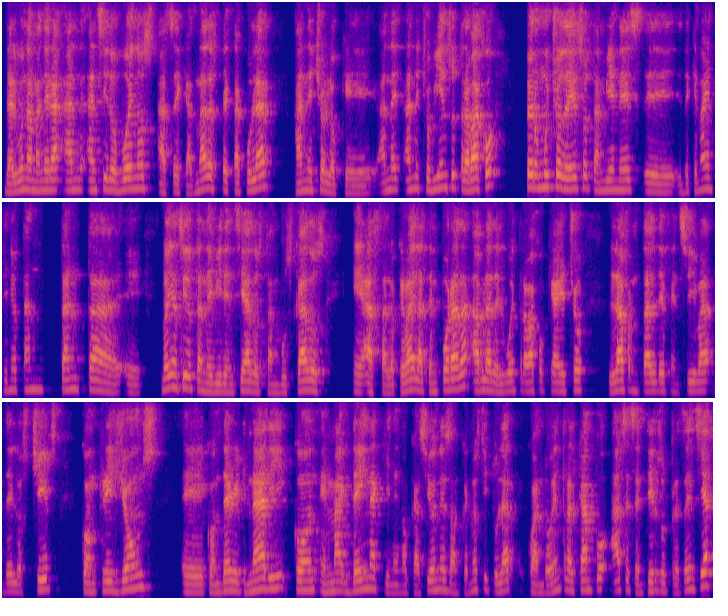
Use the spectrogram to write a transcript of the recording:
de alguna manera, han, sido buenos a secas. Nada espectacular, han hecho lo que, han, hecho bien su trabajo, pero mucho de eso también es de que no hayan tenido tan, tanta, no hayan sido tan evidenciados, tan buscados eh, hasta lo que va de la temporada, habla del buen trabajo que ha hecho la frontal defensiva de los Chiefs con Chris Jones, eh, con Derek Nady, con eh, Mike Dana, quien en ocasiones, aunque no es titular, cuando entra al campo hace sentir su presencia,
